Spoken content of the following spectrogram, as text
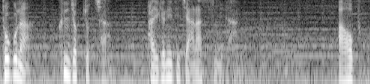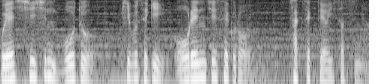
도구나 흔적조차 발견이 되지 않았습니다. 아홉 구의 시신 모두 피부색이 오렌지색으로 작색되어 있었으며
